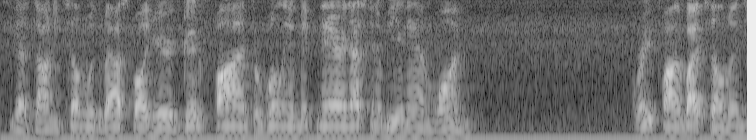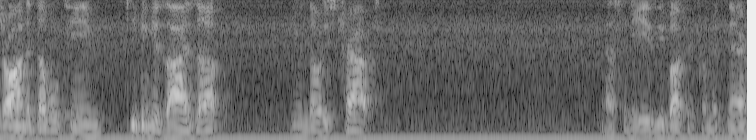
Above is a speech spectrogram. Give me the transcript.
So you got Donnie Tillman with the basketball here. Good find for William McNair, and that's going to be an and one. Great find by Tillman, drawing a double team, keeping his eyes up, even though he's trapped. That's an easy bucket for McNair.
